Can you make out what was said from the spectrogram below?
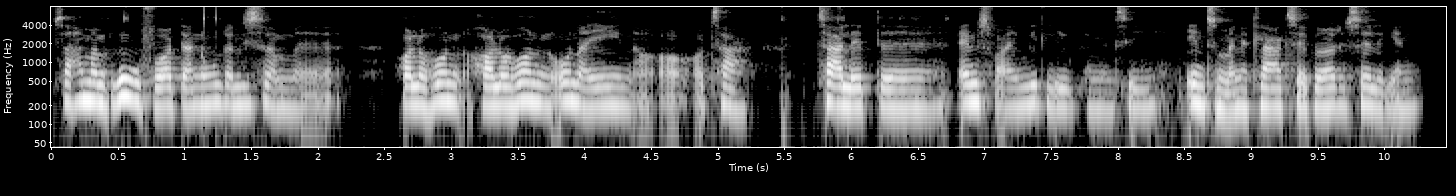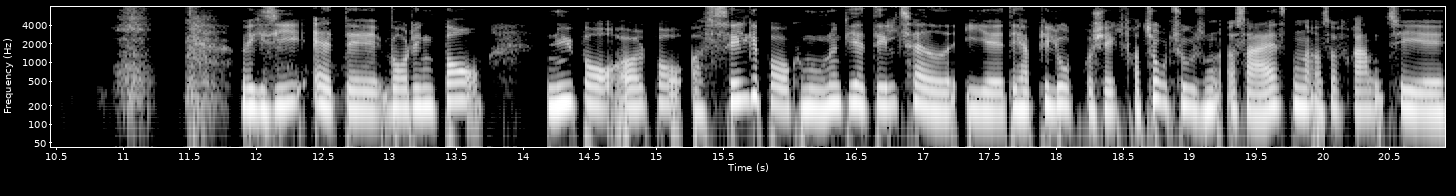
Så har man brug for, at der er nogen, der ligesom øh, holder, hånd, holder hånden under en og, og, og tager, tager lidt øh, ansvar i mit liv, kan man sige, indtil man er klar til at gøre det selv igen. Vi kan sige, at øh, Vordingborg Nyborg, Aalborg og Silkeborg kommuner, de har deltaget i øh, det her pilotprojekt fra 2016 og så frem til, øh,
